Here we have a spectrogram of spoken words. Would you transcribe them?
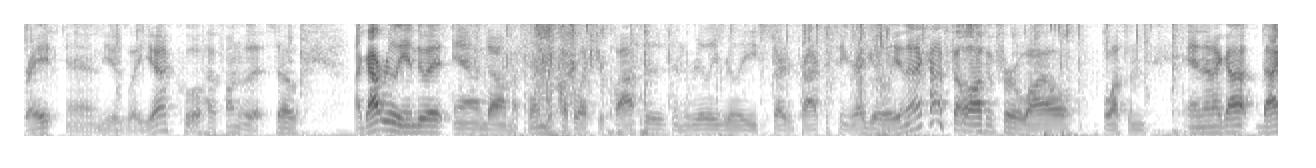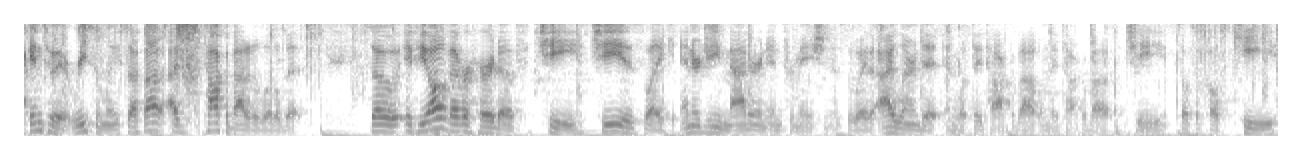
right? And he was like, yeah, cool, have fun with it. So I got really into it and um, I formed a couple extra classes and really, really started practicing regularly. And then I kind of fell off it for a while, bless him. And then I got back into it recently, so I thought I'd talk about it a little bit. So, if you all have ever heard of Qi, Qi is like energy, matter, and information, is the way that I learned it and what they talk about when they talk about Qi. It's also called Qi,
